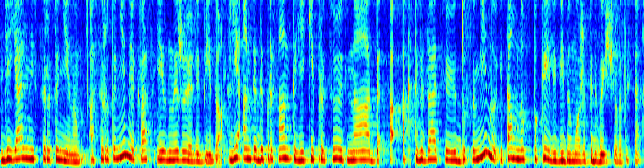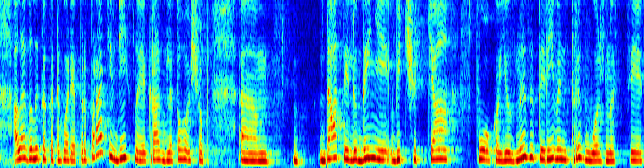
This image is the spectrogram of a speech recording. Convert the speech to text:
Діяльність серотоніну, а серотонін якраз і знижує лібідо. Є антидепресанти, які працюють над активізацією дофаміну, і там навпаки лібідо може підвищуватися. Але велика категорія препаратів дійсно якраз для того, щоб ем, Дати людині відчуття спокою, знизити рівень тривожності,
